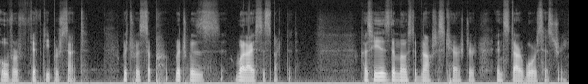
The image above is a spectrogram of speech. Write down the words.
over 50%, which was sup- which was what I suspected. Because he is the most obnoxious character in Star Wars history.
